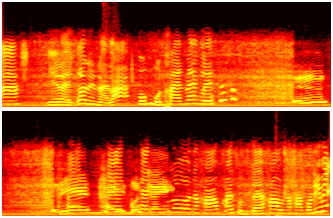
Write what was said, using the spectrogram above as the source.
อะไหนๆก็ไหนๆละโปรโมทแคนแม่งเลยเอออันนี้ใครสนใจแคนคิลเลอร์นะคะ ใครสนใจเข้านะคะ ตอนนี้ไม่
